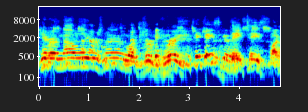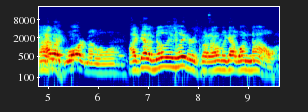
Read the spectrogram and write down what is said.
Give her now and later's, man. Like, they're great. They taste good. They taste like, I like watermelon ones. I got a million liters, but I only got one now.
